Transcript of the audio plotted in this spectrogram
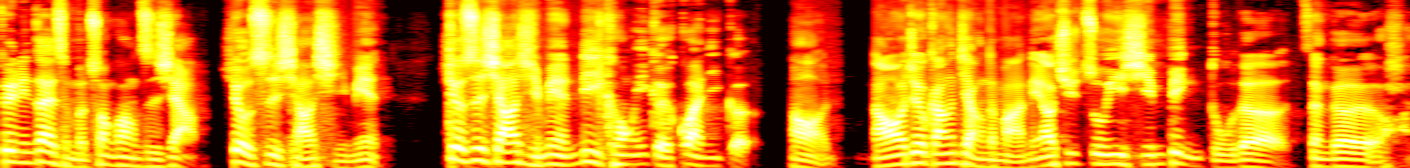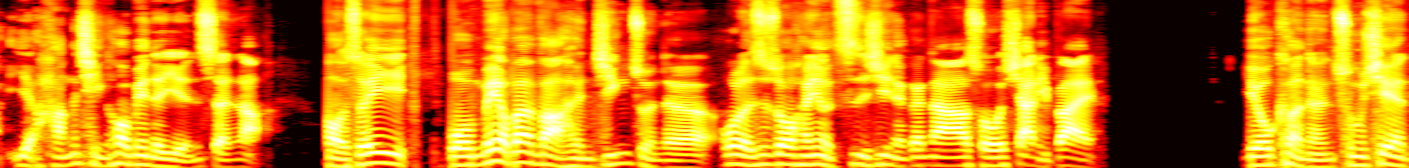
最近在什么状况之下？就是消息面，就是消息面，利空一个灌一个哦。然后就刚讲的嘛，你要去注意新病毒的整个行情后面的延伸啦。哦，所以我没有办法很精准的，或者是说很有自信的跟大家说，下礼拜有可能出现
